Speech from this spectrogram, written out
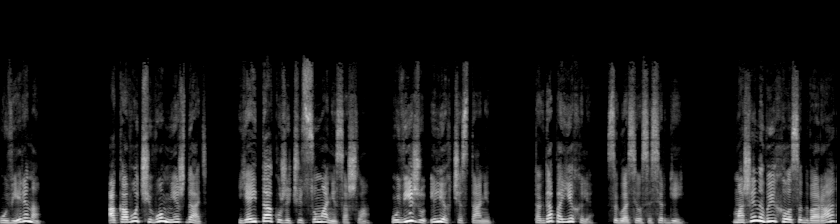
Уверена? А кого чего мне ждать? Я и так уже чуть с ума не сошла. Увижу и легче станет. Тогда поехали, согласился Сергей. Машина выехала со двора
